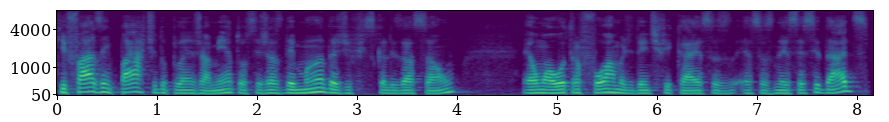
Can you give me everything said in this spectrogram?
que fazem parte do planejamento, ou seja, as demandas de fiscalização, é uma outra forma de identificar essas, essas necessidades.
